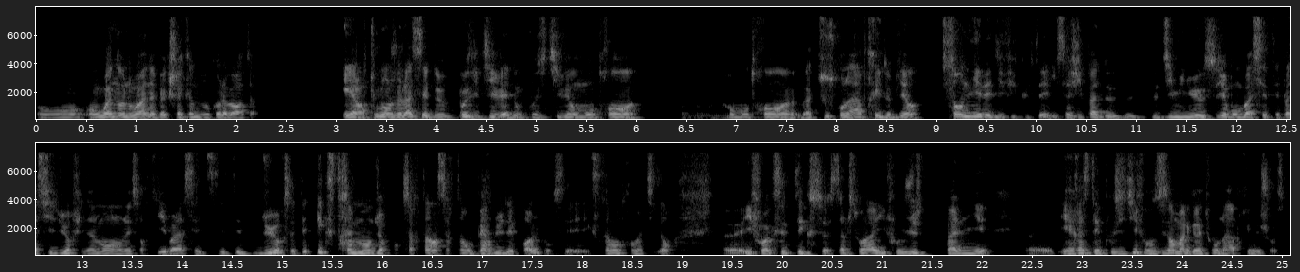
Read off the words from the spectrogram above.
one-on-one avec chacun de vos collaborateurs. Et alors, tout l'enjeu là, c'est de positiver, donc positiver en montrant, en montrant euh, bah, tout ce qu'on a appris de bien, sans nier les difficultés. Il ne s'agit pas de, diminuer ou de se dire bon bah c'était pas si dur finalement on en est sorti. Voilà, c'était dur, c'était extrêmement dur pour certains. Certains ont perdu des proches, donc c'est extrêmement traumatisant. Il faut accepter que ça le soit, il faut juste pas le nier et rester positif en se disant malgré tout on a appris des choses.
